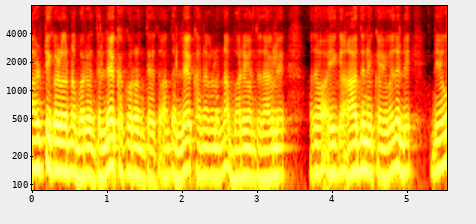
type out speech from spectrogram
ಆರ್ಟಿಗಳನ್ನು ಬರೆಯುವಂಥ ಲೇಖಕರು ಅಂತ ಇತ್ತು. ಅಂಥ ಲೇಖನಗಳನ್ನು ಬರೆಯುವಂಥದ್ದಾಗಲಿ ಅಥವಾ ಈಗ ಆಧುನಿಕ ಯುಗದಲ್ಲಿ ನೀವು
